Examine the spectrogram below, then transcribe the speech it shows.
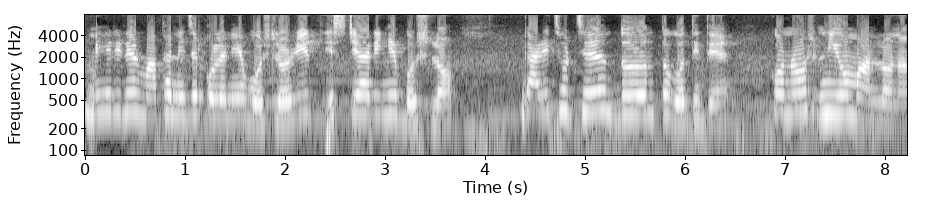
মেহেরিনের মাথা নিজের কোলে নিয়ে বসল। রিত স্টিয়ারিংয়ে বসল। গাড়ি ছুটছে দুরন্ত গতিতে। কোনো নিয়ম মানলো না।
